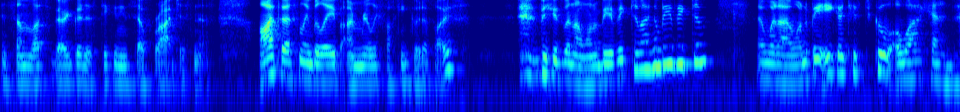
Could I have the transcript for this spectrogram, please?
and some of us are very good at sticking in self righteousness. I personally believe I'm really fucking good at both. because when I want to be a victim, I can be a victim. And when I want to be egotistical, oh, I can.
